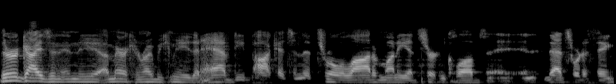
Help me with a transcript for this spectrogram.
There are guys in, in the American rugby community that have deep pockets and that throw a lot of money at certain clubs and, and that sort of thing.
